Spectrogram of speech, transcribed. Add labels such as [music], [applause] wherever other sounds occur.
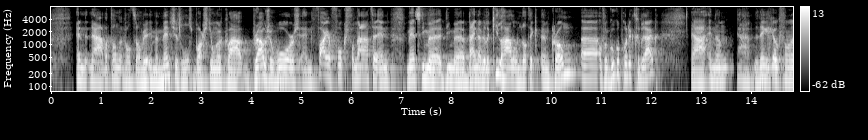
En nou, wat, dan, wat dan weer in mijn mensjes losbarst, jongen, qua browser wars en Firefox fanaten en mensen die me, die me bijna willen kiel halen omdat ik een Chrome of een Google product gebruik. Ja, en dan, ja, dan denk ik ook van,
